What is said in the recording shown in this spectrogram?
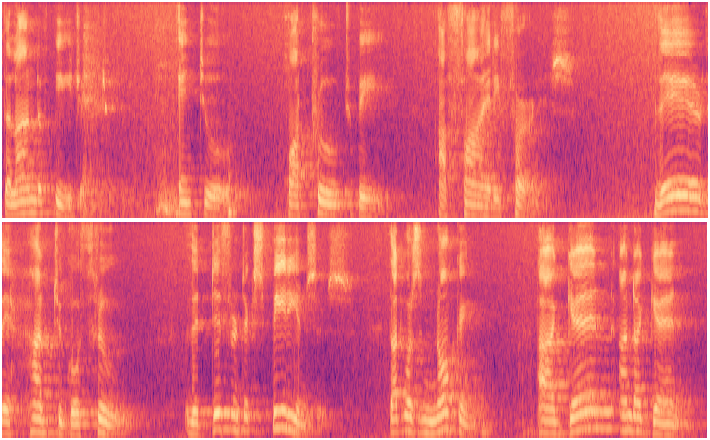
the land of Egypt into what proved to be a fiery furnace. There they had to go through the different experiences that was knocking again and again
